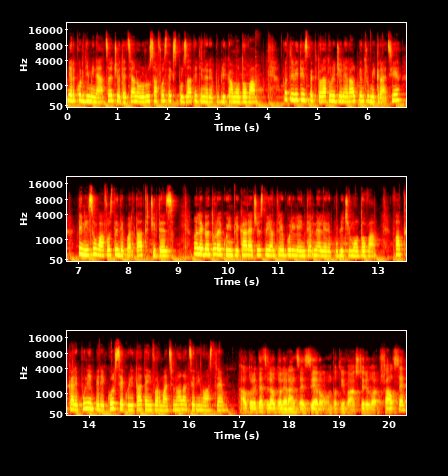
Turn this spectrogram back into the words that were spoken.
Miercuri dimineață, cetățeanul rus a fost expulzat din Republica Moldova. Potrivit Inspectoratului General pentru Migrație, Denisov a fost îndepărtat, citez, în legătură cu implicarea acestuia în treburile interne ale Republicii Moldova, fapt care pune în pericol securitatea informațională a țării noastre autoritățile au toleranță zero împotriva știrilor false.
